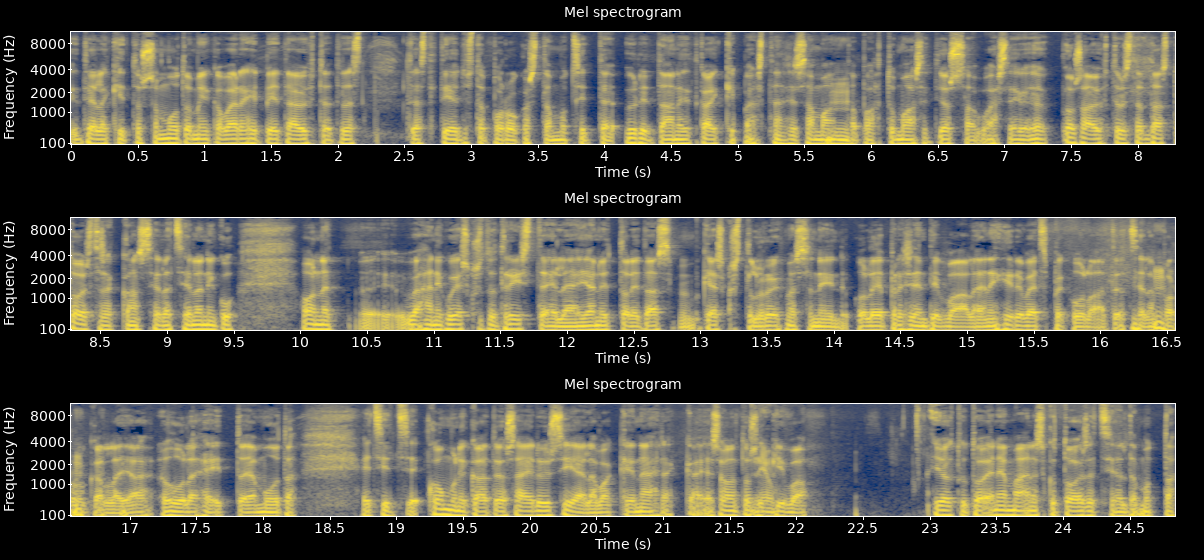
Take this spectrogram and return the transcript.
Itselläkin tuossa muutamia kavereihin pidetään yhteyttä tästä, tästä tietystä porukasta, mutta sitten yritetään, että kaikki päästään se samaan mm. tapahtumaan sitten jossain vaiheessa. Ja osa ystävistä taas toistensa kanssa siellä, että siellä niin kuin on, että vähän niin kuin keskustelut risteilee ja nyt oli taas keskusteluryhmässä, niin kun oli presidentinvaaleja, niin hirveät spekulaatiot siellä porukalla ja huuleheitto ja muuta. Että sitten se kommunikaatio säilyy siellä, vaikka ei nähdäkään ja se on tosi Joo. kiva. Jotkut on enemmän äänes kuin toiset sieltä, mutta,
